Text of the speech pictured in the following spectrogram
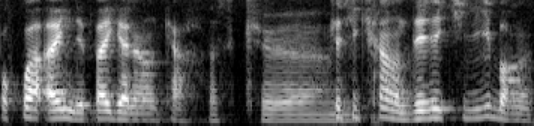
Pourquoi A n'est pas égal à un quart Parce que. euh, Qu'est-ce qui crée un déséquilibre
